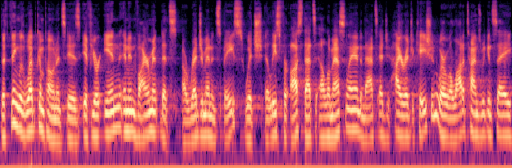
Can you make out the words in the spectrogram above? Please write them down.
the thing with web components is if you're in an environment that's a regimented space, which at least for us, that's LMS land and that's edu higher education, where a lot of times we can say,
